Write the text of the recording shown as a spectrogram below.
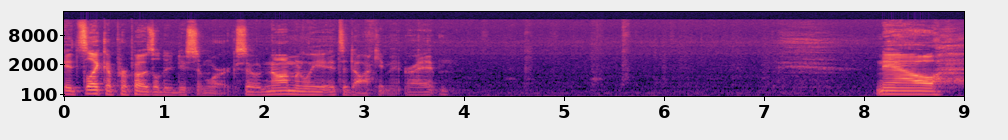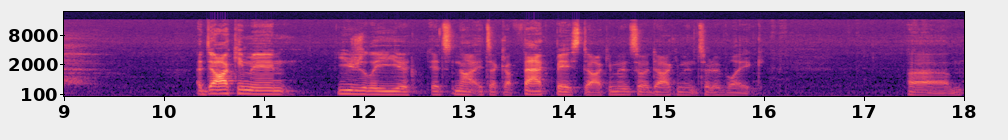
it's like a proposal to do some work. So nominally, it's a document, right? Now, a document usually it's not it's like a fact-based document so a document sort of like um,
